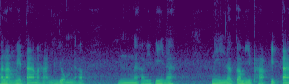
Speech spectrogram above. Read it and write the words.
พลังเมตตามหานิยมนะครับนะครับพี่ๆนะ นี่แล้วก็มีพระปิดตา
